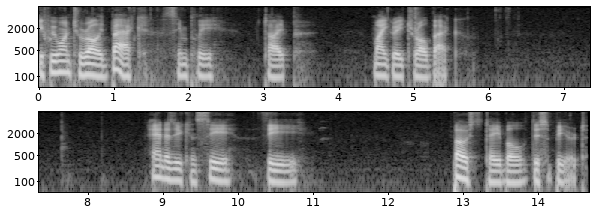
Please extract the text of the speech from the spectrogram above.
if we want to roll it back simply type migrate rollback and as you can see the post table disappeared.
